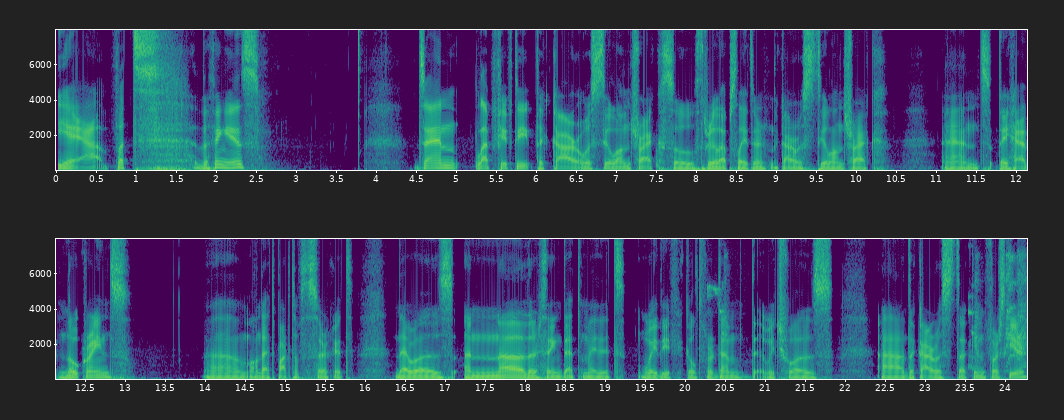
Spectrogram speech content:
Yeah, but the thing is, then lap 50, the car was still on track. So three laps later, the car was still on track, and they had no cranes um, on that part of the circuit. There was another thing that made it way difficult for them, th- which was uh, the car was stuck in first gear.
